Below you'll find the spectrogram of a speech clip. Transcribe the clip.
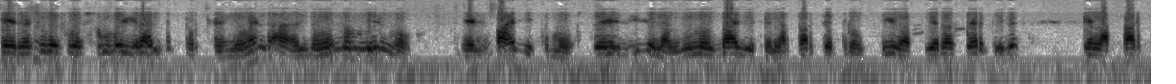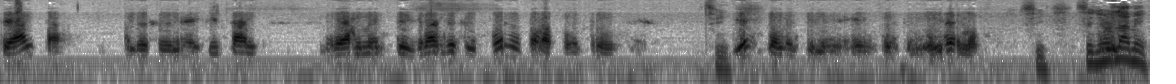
pero es un esfuerzo muy grande porque no es, la- no es lo mismo el valle, como ustedes dicen, algunos valles en la parte productiva, tierras fértiles, que en la parte alta, donde se necesitan realmente grandes esfuerzos para poder producir. Sí, Y esto lo el gobierno. sí. Señor Lame,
